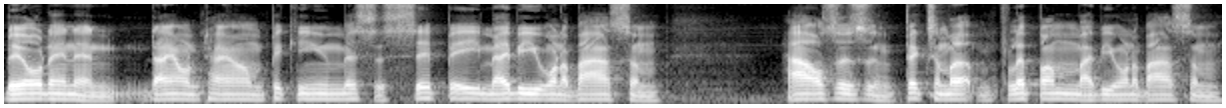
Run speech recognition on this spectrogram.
building in downtown Picayune, Mississippi. Maybe you want to buy some houses and fix them up and flip them. Maybe you want to buy some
